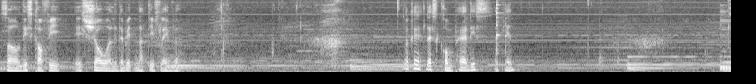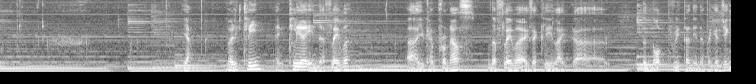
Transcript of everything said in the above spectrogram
So this coffee is show a little bit nutty flavor. Okay, let's compare this again. Yeah, very clean and clear in the flavor. Uh, you can pronounce the flavor exactly like uh, the note written in the packaging.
